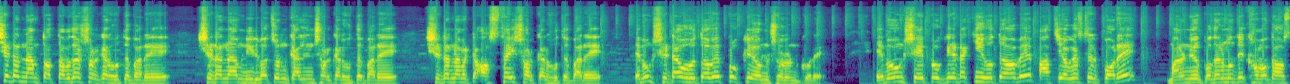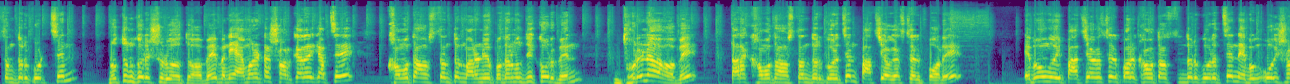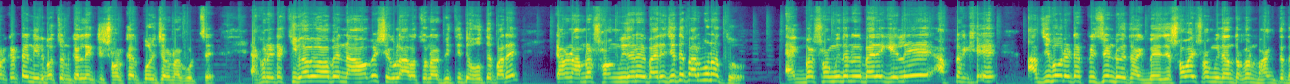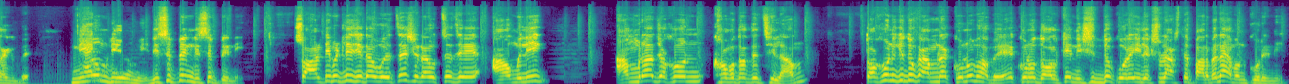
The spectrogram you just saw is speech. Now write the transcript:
সেটার নাম তত্ত্বাবধায়ক সরকার হতে পারে, সেটার নাম নির্বাচনকালীন সরকার হতে পারে, সেটার নাম একটা অস্থায়ী সরকার হতে পারে, এবং সেটাও হতে হবে প্রক্রিয়া অনুসরণ করে। এবং সেই প্রক্রিয়াটা কি হতে হবে? পাঁচই আগস্টের পরে মাননীয় প্রধানমন্ত্রী ক্ষমতা হস্তান্তর করছেন। নতুন করে শুরু হতে হবে। মানে এমন একটা সরকারের কাছে ক্ষমতা হস্তান্তর মাননীয় প্রধানমন্ত্রী করবেন, ধরে নেওয়া হবে তারা ক্ষমতা হস্তান্তর করেছেন পাঁচই আগস্টের পরে এবং ওই পাঁচই আগস্টের পরে ক্ষমতা হস্তান্তর করেছেন এবং ওই সরকারটা নির্বাচনকালীন একটি সরকার পরিচালনা করছে। এখন এটা কীভাবে হবে না হবে সেগুলো আলোচনার ভিত্তিতে হতে পারে। কারণ আমরা সংবিধানের বাইরে যেতে পারব না তো। একবার সংবিধানের বাইরে গেলে আপনাকে আজীবন এটা প্রেসিডেন্ট হয়ে থাকবে যে সবাই সংবিধান তখন ভাঙতে থাকবে। নিয়ম নিয়মই ডিসিপ্লিন ডিসিপ্লিনই সো আলটিমেটলি যেটা হয়েছে সেটা হচ্ছে যে আওয়ামী লীগ আমরা যখন ক্ষমতাতে ছিলাম তখন কিন্তু আমরা কোনোভাবে কোনো দলকে নিষিদ্ধ করে ইলেকশনে আসতে পারবে না এমন করিনি।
